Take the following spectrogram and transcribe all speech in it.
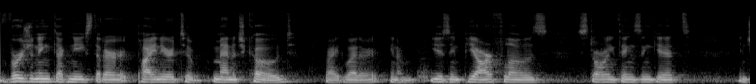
versioning techniques that are pioneered to manage code, right? Whether you know using PR flows, storing things in Git, and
